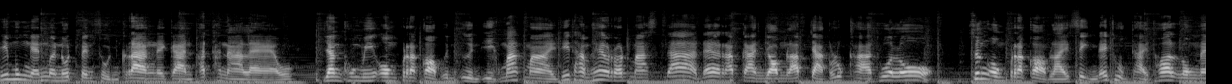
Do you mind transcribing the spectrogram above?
ที่มุ่งเน้นมนุษย์เป็นศูนย์กลางในการพัฒนาแล้ว ยังคงมีองค์ประกอบอื่น ๆ อีกมากมาย ที่ทำให้รถ Mazda ได้รับการยอมรับจากลูกค้าทั่วโลก ซึ่งองค์ประกอบหลายสิ่งได้ถูกถ่ายทอดลงใน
